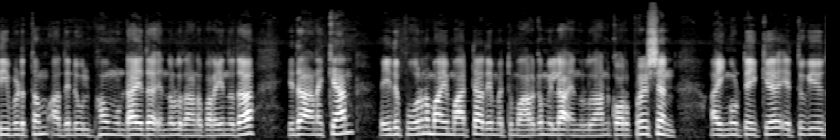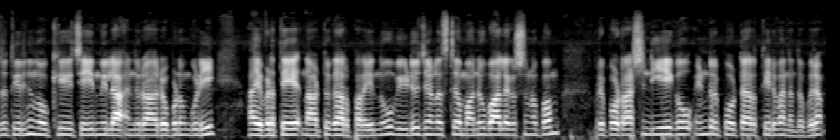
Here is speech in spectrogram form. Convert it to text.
തീപിടുത്തം അതിന്റെ ഉത്ഭവം ഉണ്ടായത് എന്നുള്ളതാണ് പറയുന്നത്. ഇത് അണയ്ക്കാൻ ഇത് പൂർണമായി മാറ്റാതെ മറ്റു മാർഗമില്ല എന്നുള്ളതാണ് കോർപ്പറേഷൻ. ഇങ്ങോട്ടേക്ക് എത്തുകയോ ഇത് തിരിഞ്ഞു നോക്കുകയോ ചെയ്യുന്നില്ല എന്നൊരു ആരോപണം കൂടി ഇവിടുത്തെ നാട്ടുകാർ പറയുന്നു. വീഡിയോ ജേർണലിസ്റ്റ് മനു ബാലകൃഷ്ണനൊപ്പം reporter Ashan Diego in reporter Thiruvananthapuram.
